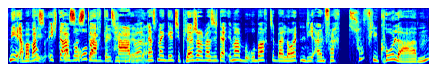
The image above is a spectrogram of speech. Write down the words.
nee, ja, aber okay. was ich da Das beobachtet habe, Pleasure. das ist mein Guilty Pleasure und was ich da immer beobachte bei Leuten, die einfach zu viel Kohle haben.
